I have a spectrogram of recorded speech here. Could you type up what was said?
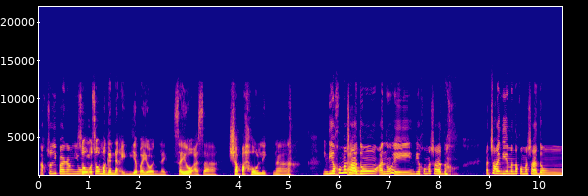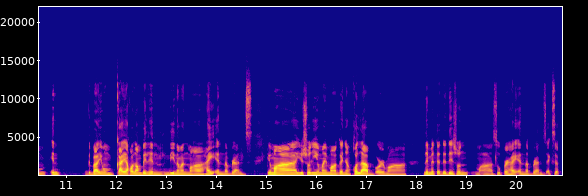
Actually, parang yung... So, so magandang idea ba yon Like, sa'yo as a shopaholic na... hindi ako masyadong, ano eh, hindi ako masyadong... At saka hindi naman ako masyadong... In, 'di ba yung kaya ko lang bilhin, hindi naman mga high-end na brands. Yung mga, usually yung may mga ganyang collab or mga limited edition, mga super high-end na brands. Except,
